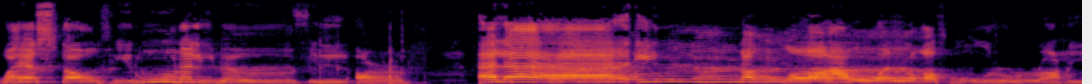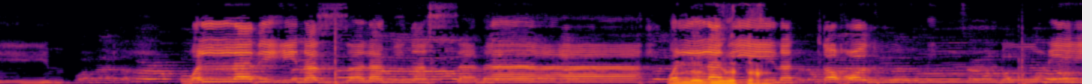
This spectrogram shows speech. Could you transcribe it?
ويستغفرون لمن في الأرض. ألا إن الله هو الغفور الرحيم. والذي نزل من السماء والذين اتخذ- والذين اتخذوا من دونه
